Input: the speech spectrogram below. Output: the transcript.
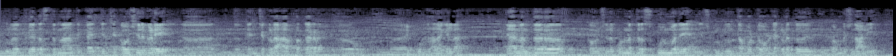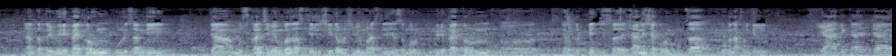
मुलं खेळत असताना ते काय त्यांच्या कौशल्याकडे त्यांच्याकडे हा प्रकार रिपोर्ट झाला गेला. त्यानंतर कौन्सिलरकडून नंतर स्कूलमध्ये आणि स्कूलमधून ताबडतोब आपल्याकडे तो इन्फॉर्मेशन आली. त्यानंतर ते व्हेरीफाय करून पोलिसांनी त्या मुस्कानचे मेंबर्स असतील सी डब्ल्यूचे मेंबर असतील यासमोर व्हेरीफाय करून त्या घटनेची शहानिशा करून पुढचा गुन्हा दाखल केला याआधी काय त्या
